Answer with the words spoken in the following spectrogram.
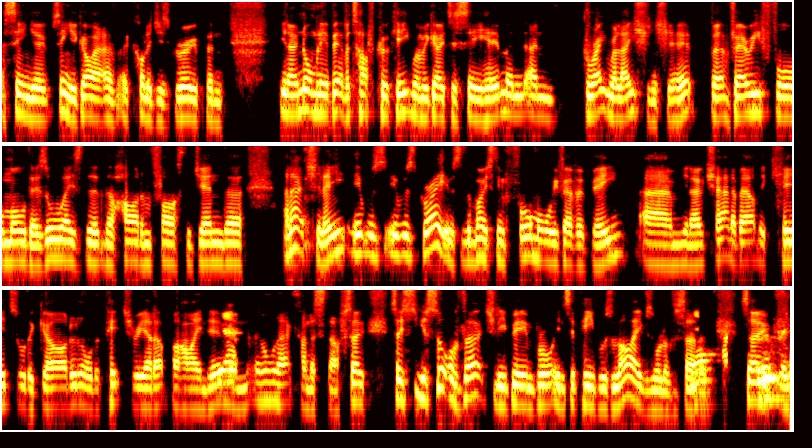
a senior senior guy at a college's group, and you know normally a bit of a tough cookie when we go to see him, and and great relationship, but very formal. There's always the the hard and fast agenda, and actually, it was it was great. It was the most informal we've ever been. Um, you know, chatting about the kids or the garden or the picture he had up behind him, yeah. and, and, all that kind of stuff. So, so you're sort of virtually being brought into people's lives all of a sudden. Yeah, so, do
